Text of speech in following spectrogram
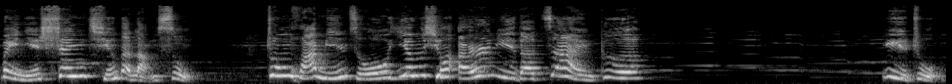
为您深情的朗诵中华民族英雄儿女的赞歌。预祝，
